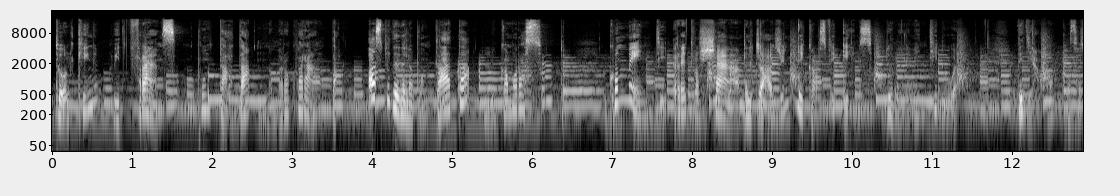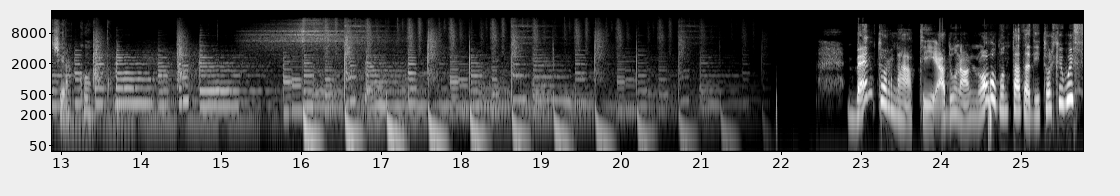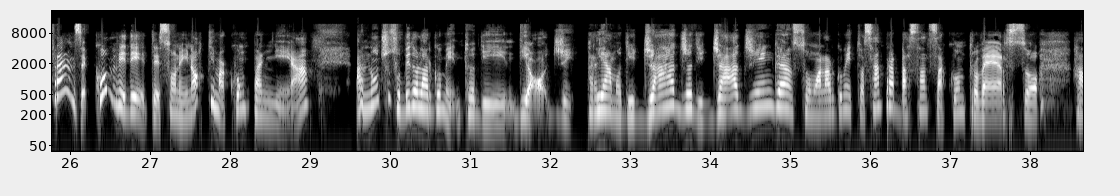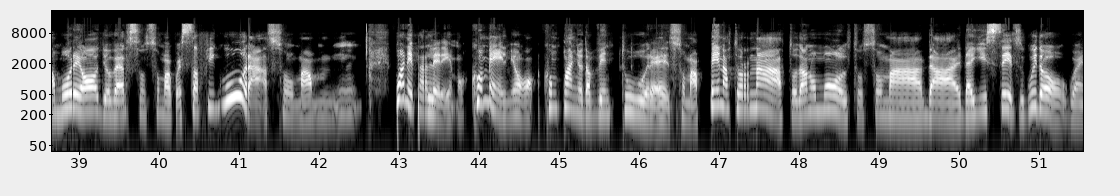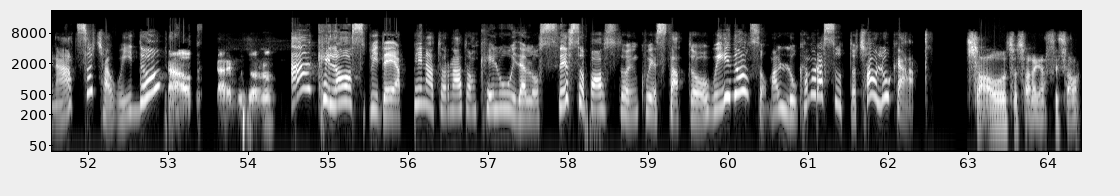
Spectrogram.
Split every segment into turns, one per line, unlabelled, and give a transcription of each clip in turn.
Talking with Friends, puntata numero 40. Ospite della puntata Luca Morassotto. Commenti retroscena del judging dei CrossFit Games 2022. Vediamo cosa ci racconta. Bentornati ad una nuova puntata di Talking with Friends. Come vedete, sono in ottima compagnia. Annuncio subito l'argomento di, di oggi parliamo di judge, di judging, insomma un argomento sempre abbastanza controverso, amore e odio verso insomma questa figura, insomma mh, mm, poi ne parleremo. Con me il mio compagno d'avventure, insomma appena tornato da non molto, insomma da, dagli States, Guido Guainazzo, ciao Guido.
Ciao Karen, buongiorno.
Anche l'ospite è appena tornato anche lui dallo stesso posto in cui è stato Guido, insomma Luca Morassutto. Ciao Luca!
Ciao, ciao, ciao ragazzi, ciao.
